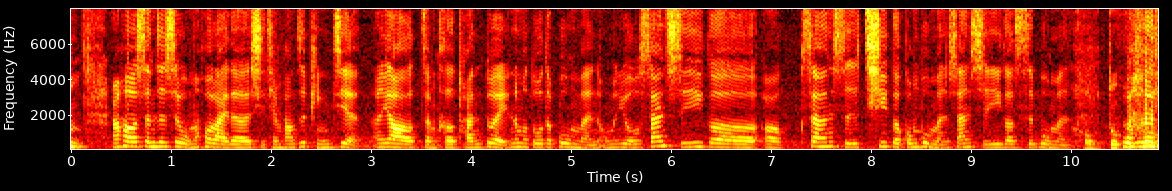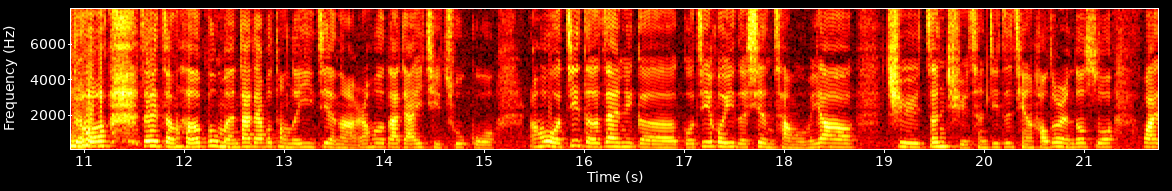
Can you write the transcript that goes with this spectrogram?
然后甚至是我们后来的洗钱防治评鉴，那要整合团队。那么多的部门，我们有三十一个呃，三十七个公部门，三十一个私部门，好多很多，所以整合部门大家不同的意见啊，然后大家一起出国。然后我记得在那个国际会议的现场，我们要去争取成绩之前，好多人都说哇，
